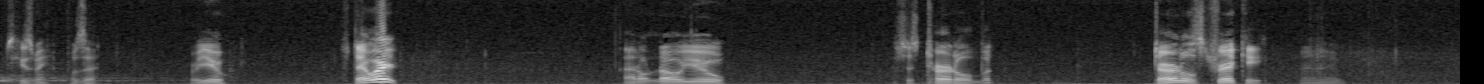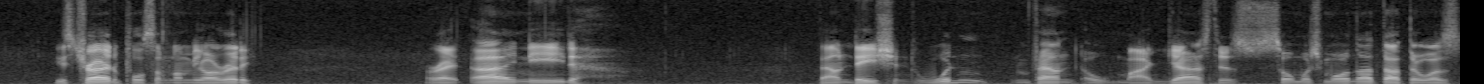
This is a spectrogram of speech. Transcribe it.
Excuse me? What was that? Who are you? Stay away! I don't know you. It's just Turtle, but... Turtle's tricky. He's tried to pull something on me already. Alright, I need foundation. Wooden found oh my gosh, there's so much more than I thought there was.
